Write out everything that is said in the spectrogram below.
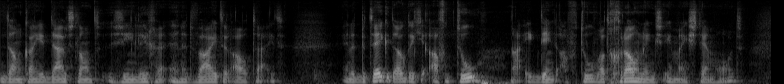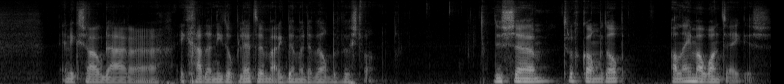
dan kan je Duitsland zien liggen en het waait er altijd. En het betekent ook dat je af en toe, nou ik denk af en toe, wat Gronings in mijn stem hoort. En ik zou daar, uh, ik ga daar niet op letten, maar ik ben me er wel bewust van. Dus uh, terugkomend op, alleen maar one-takers.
